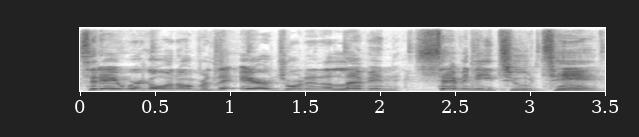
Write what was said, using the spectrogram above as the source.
Today we're going over the Air Jordan 11 7210,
